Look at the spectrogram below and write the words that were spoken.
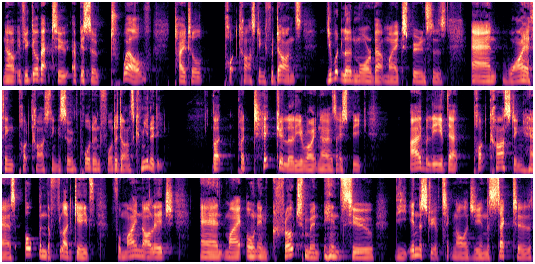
Now, if you go back to episode 12, titled Podcasting for Dance, you would learn more about my experiences and why I think podcasting is so important for the dance community. But particularly right now, as I speak, I believe that podcasting has opened the floodgates for my knowledge and my own encroachment into the industry of technology and the sectors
